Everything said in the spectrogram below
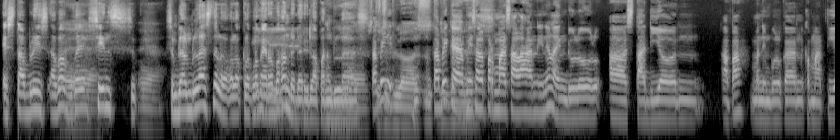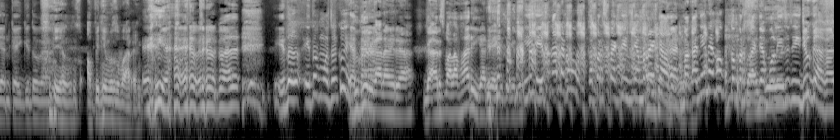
established apa Iya, bukannya iya. since Iya. 19 tuh loh kalau klub-klub Eropa kan udah dari 18 Tapi 17. tapi kayak misal permasalahan inilah yang dulu uh, stadion apa menimbulkan kematian kayak gitu kan. yang opini mu kemarin. Iya, kemarin. Itu itu maksudku ya. Gugur kan akhirnya. Gak harus malam hari kan kayak gitu-gitu. Iya, itu kan aku ke perspektifnya mereka kan. Makanya ini aku ke perspektif Bagus. polisi juga kan.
